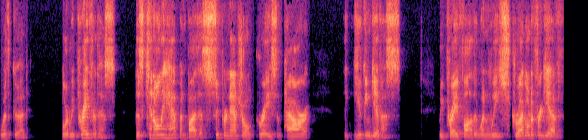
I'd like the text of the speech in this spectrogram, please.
with good. Lord, we pray for this. This can only happen by the supernatural grace and power that you can give us. We pray, Father, when we struggle to forgive,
